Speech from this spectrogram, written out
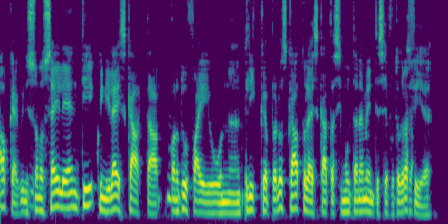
Ah, ok, quindi sono sei lenti, quindi lei scatta, quando tu fai un click per lo scatto, lei scatta simultaneamente sei fotografie. Ok.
